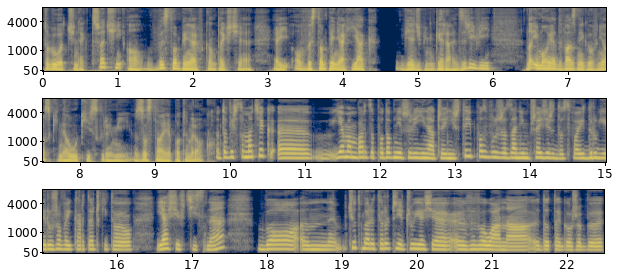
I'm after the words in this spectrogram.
To był odcinek trzeci o wystąpieniach w kontekście, o wystąpieniach jak Wiedźmin Geralt z Rivi, no i moje dwa z niego wnioski, nauki, z którymi zostaję po tym roku. No to wiesz co Maciek, e, ja mam bardzo podobnie, czyli inaczej niż ty i pozwól, że zanim przejdziesz do swojej drugiej różowej karteczki, to ja się wcisnę, bo ciut merytorycznie czuję się e, wywołana do tego, żeby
